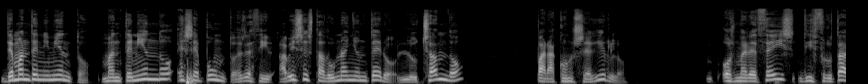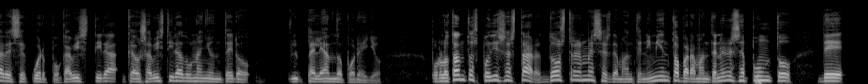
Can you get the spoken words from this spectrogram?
de mantenimiento, manteniendo ese punto. Es decir, habéis estado un año entero luchando para conseguirlo. Os merecéis disfrutar ese cuerpo que, habéis que os habéis tirado un año entero peleando por ello. Por lo tanto, os podéis estar dos, tres meses de mantenimiento para mantener ese punto de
